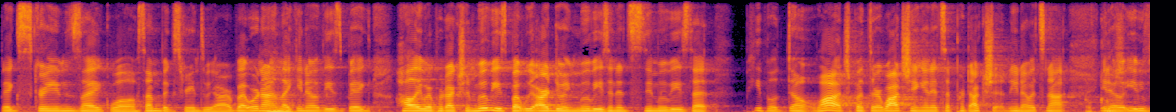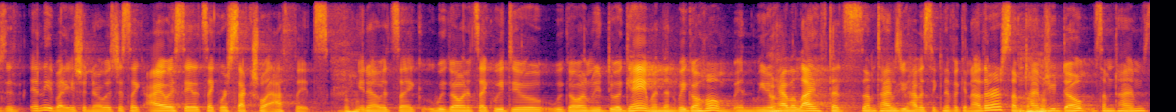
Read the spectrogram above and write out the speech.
big screens like well, some big screens we are, but we're not mm-hmm. like you know these big Hollywood production movies. But we are doing movies, and it's the movies that people don't watch, but they're watching, and it's a production. You know, it's not. You know, anybody should know. It's just like I always say, it's like we're sexual athletes. Mm-hmm. You know, it's like we go and it's like we do we go and we do a game, and then we go home, and we have a life. that sometimes you have a significant other, sometimes Uh-huh. you don't, sometimes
